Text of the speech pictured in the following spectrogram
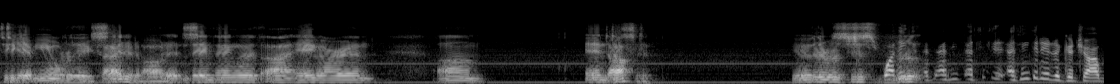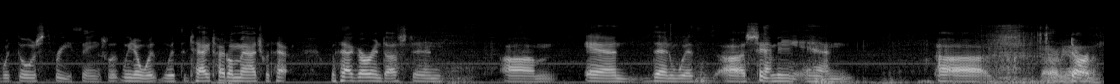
to get me overly excited about it. And same thing with uh, Hager and um, and Dustin. You know, there was just Well, I think, I, I think I think they- I think they did a good job with those three things. With, you know, with, with the tag title match with ha- with Hager and Dustin, um, and then with uh, Sammy and uh, Darby Darby.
